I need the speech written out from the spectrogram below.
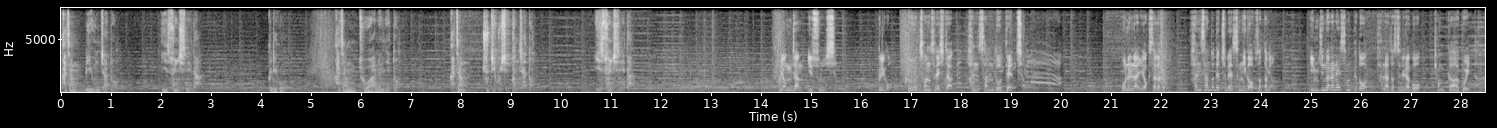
가장 미운 자도 이순신이다. 그리고 가장 좋아하는 이도 가장 죽이고 싶은 자도 이순신이다. 명장 이순신 그리고 그 전설의 시작 한산도 대첩 오늘날 역사가들은 한산도 대첩의 승리가 없었다면 임진왜란의 성패도 달라졌으리라고 평가하고 있다.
